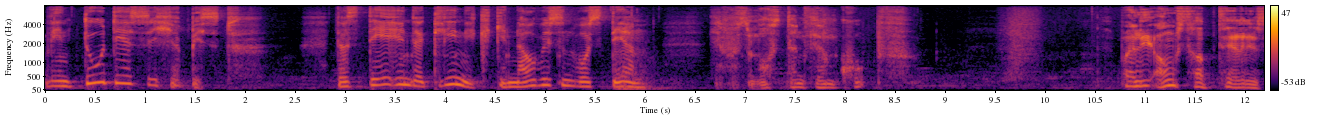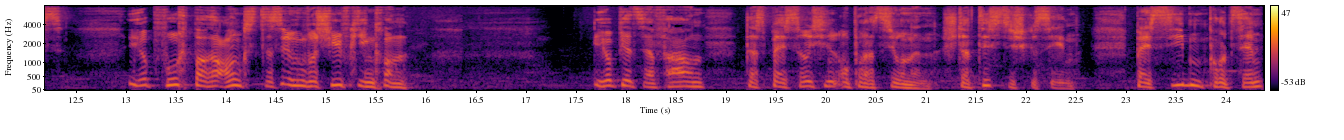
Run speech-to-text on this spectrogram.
Wenn du dir sicher bist, dass die in der Klinik genau wissen, was deren, ja, was machst du dann für einen Kopf? Weil ich Angst hab, Teres. Ich hab furchtbare Angst, dass irgendwas schiefgehen kann. Ich hab jetzt erfahren, dass bei solchen Operationen statistisch gesehen bei 7%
